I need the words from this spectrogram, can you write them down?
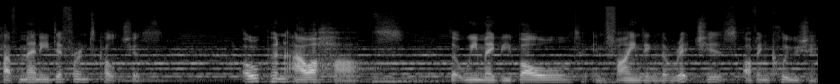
have many different cultures. Open our hearts that we may be bold in finding the riches of inclusion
